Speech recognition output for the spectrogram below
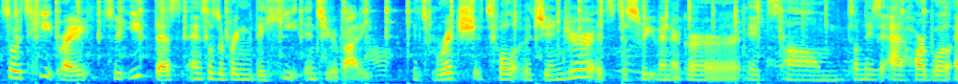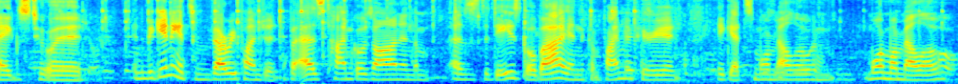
So it's heat, right? So you eat this, and it's supposed to bring the heat into your body. It's rich. It's full of ginger. It's the sweet vinegar. It's um, sometimes they add hard-boiled eggs to it. In the beginning, it's very pungent, but as time goes on and the, as the days go by in the confinement period, it gets more mellow and more and more mellow,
